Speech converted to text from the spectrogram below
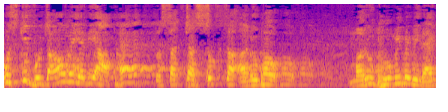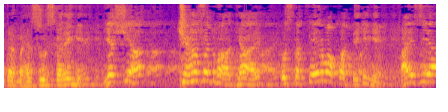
उसकी भुजाओं में यदि आप है तो सच्चा सुख का अनुभव मरुभूमि में भी रहकर महसूस करेंगे। यशिया छियासठवा अध्याय उसका तेरवा पद देखेंगे। आइसिया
